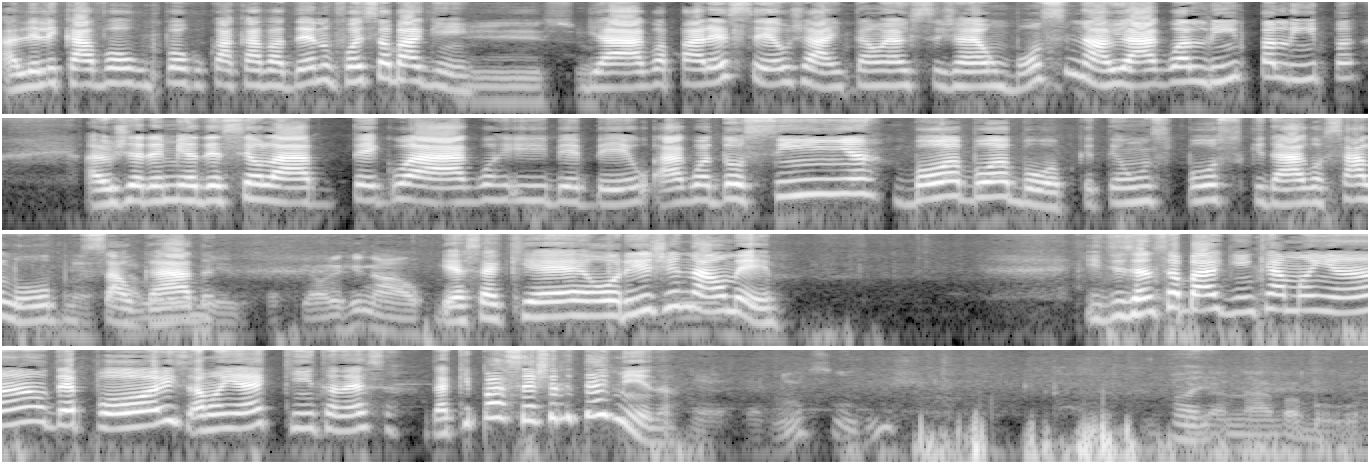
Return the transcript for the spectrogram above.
Ali ele cavou um pouco com a cavadeira, não foi, seu baguinho? Isso. E a água apareceu já, então isso já é um bom sinal. E a água limpa, limpa. Aí o Jeremias desceu lá, pegou a água e bebeu. Água docinha, boa, boa, boa. Porque tem uns poços que dá água salobro, Essa salgada. mesmo, Essa aqui é original. E essa aqui é original mesmo. E dizendo seu baguinho que amanhã ou depois, amanhã é quinta, né? Daqui pra sexta ele termina. É, termina sim, bicho. Olha. Na água boa.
